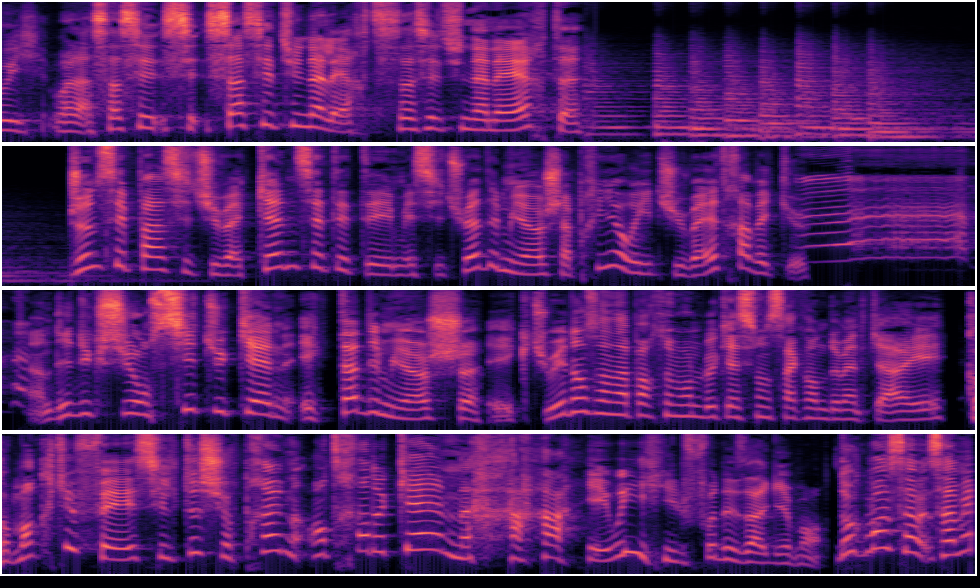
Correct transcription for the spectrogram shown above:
oui, voilà, ça c'est ça c'est une alerte. Ça c'est une alerte. Je ne sais pas si tu vas ken cet été, mais si tu as des mioches, a priori, tu vas être avec eux. Déduction, si tu kennes et que t'as des mioches et que tu es dans un appartement de location de 52 mètres carrés, comment que tu fais s'ils te surprennent en train de ken Et oui, il faut des arguments. Donc moi, ça, m'est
